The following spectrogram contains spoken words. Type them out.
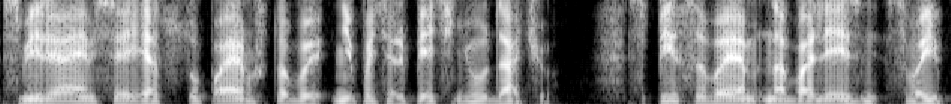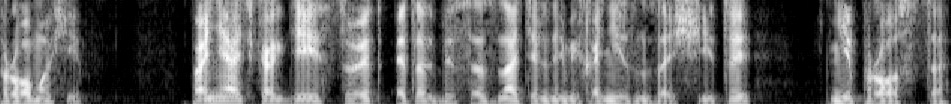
Смиряемся и отступаем, чтобы не потерпеть неудачу списываем на болезнь свои промахи. Понять, как действует этот бессознательный механизм защиты, непросто.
